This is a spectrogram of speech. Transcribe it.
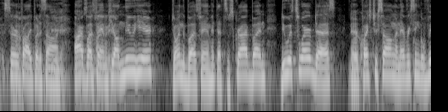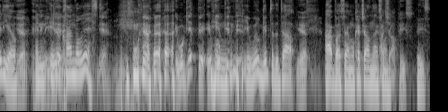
man. Swerve Uh-huh. probably put us on. Yeah, All right, Buzz fam. If y'all new here, join the Buzz fam. Hit that subscribe button. Do what Swerve does and Yeah. request your song on every single video. Yeah, and and, it'll it. climb the list. Yeah, it will get there. It will get there. it will get to the top. Yep. All right, Buzz fam. We'll catch y'all on the next All one. y'all. Peace. Peace.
